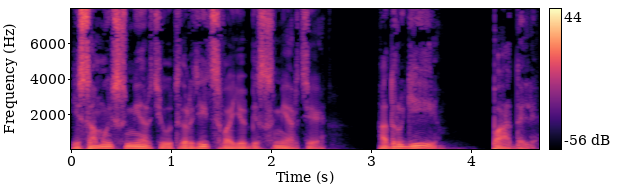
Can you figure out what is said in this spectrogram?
и самой смерти утвердить свое бессмертие. А другие падали.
